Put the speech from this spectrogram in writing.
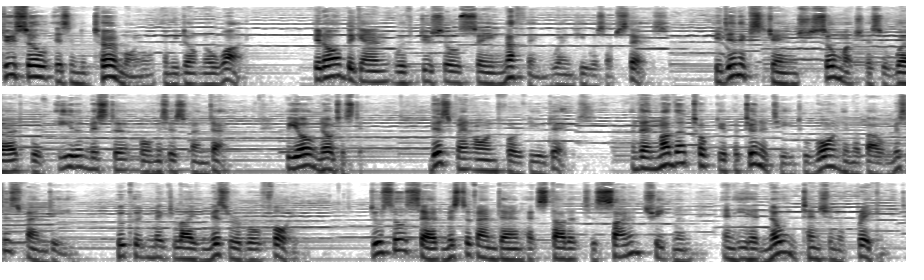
Dussel is in a turmoil and we don't know why. It all began with Dussel saying nothing when he was upstairs. He didn't exchange so much as a word with either Mr. or Mrs. Van Daan. We all noticed it. This went on for a few days, and then Mother took the opportunity to warn him about Mrs. Van Daan, who could make life miserable for him. Dussel said Mr. Van Daan had started his silent treatment and he had no intention of breaking it.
